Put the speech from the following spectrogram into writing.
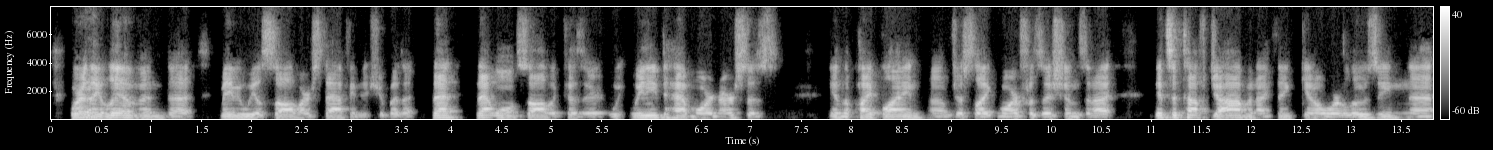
where they live, and uh, maybe we'll solve our staffing issue. But that that, that won't solve it because we, we need to have more nurses in the pipeline, um, just like more physicians. And I, it's a tough job, and I think you know we're losing uh,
